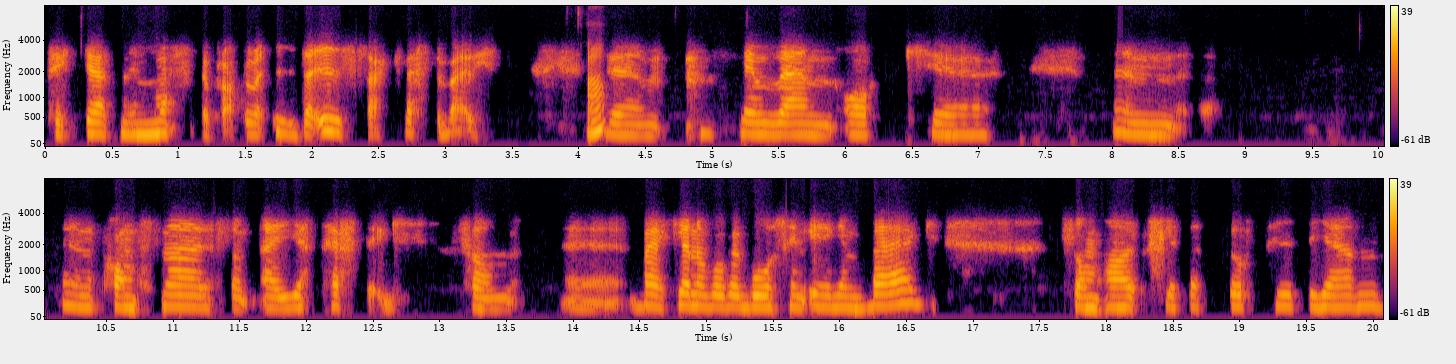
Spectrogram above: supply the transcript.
tycker att ni måste prata med Ida Isak Westerberg. Ja. Ehm, det är en vän och eh, en, en konstnär som är jättehäftig. Som Eh, verkligen att våga gå sin egen väg. Som har flyttat upp hit igen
